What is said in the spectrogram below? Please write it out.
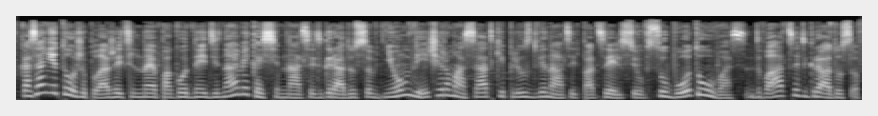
В Казани тоже положительная погодная динамика. 17 градусов днем, вечером осадки плюс 12 по Цельсию. В субботу у вас 20 градусов.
